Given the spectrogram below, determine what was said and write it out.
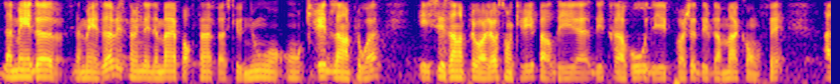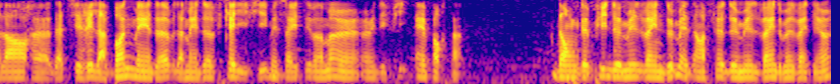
la main-d'œuvre. La main-d'œuvre, c'est un élément important parce que nous, on, crée de l'emploi et ces emplois-là sont créés par des, euh, travaux, des projets de développement qu'on fait. Alors, euh, d'attirer la bonne main-d'œuvre, la main-d'œuvre qualifiée, mais ça a été vraiment un, défi important. Donc, depuis 2022, mais en fait 2020-2021,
